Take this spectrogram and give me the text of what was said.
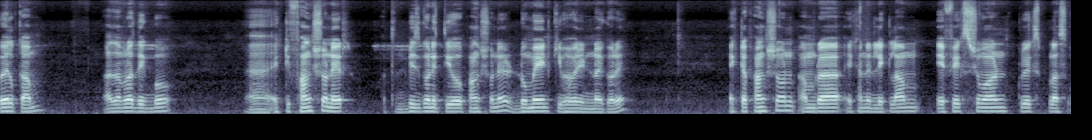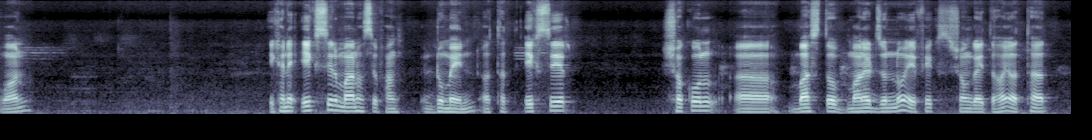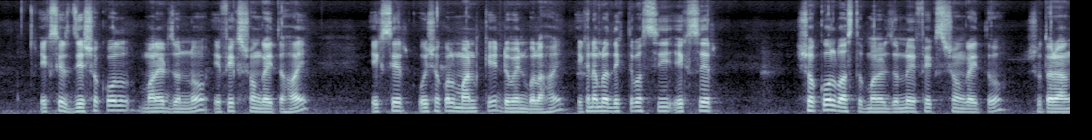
Welcome. আজ আমরা দেখব একটি ফাংশনের, অর্থাৎ বীজগণিতীয় ফাংশনের ডোমেইন কীভাবে নির্ণয় করে। একটা ফাংশন আমরা এখানে লিখলাম এফ এক্স সমান টু এক্স প্লাস ওয়ান এখানে এক্সের মান হচ্ছে ফাং, ডোমেইন, অর্থাৎ এক্সের সকল বাস্তব মানের জন্য এফ এক্স সংজ্ঞায়িত হয়, অর্থাৎ এক্সের যে সকল মানের জন্য এফ এক্স সংজ্ঞায়িত হয় এক্সের ওই সকল মানকে ডোমেন বলা হয়। এখানে আমরা দেখতে পাচ্ছি এক্সের সকল বাস্তব মানের জন্য এফ এক্স সংজ্ঞায়িত। সুতরাং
